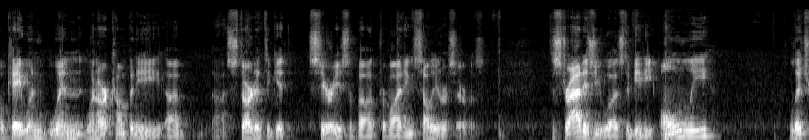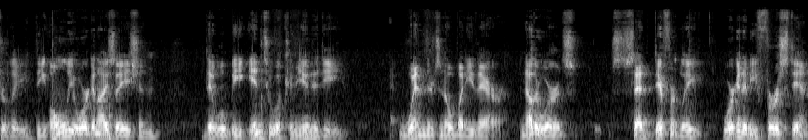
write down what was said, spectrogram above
Okay, when when when our company uh, uh, started to get serious about providing cellular service, the strategy was to be the only, literally, the only organization that will be into a community when there's nobody there. In other words, said differently, we're going to be first in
